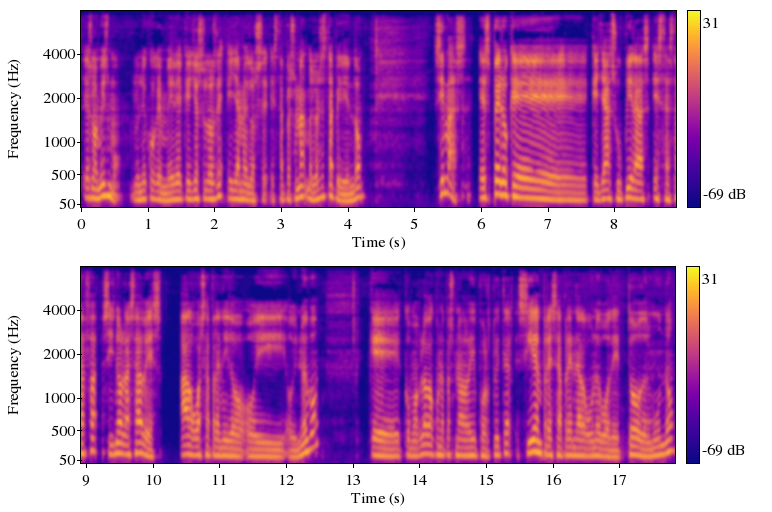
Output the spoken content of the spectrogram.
Es lo mismo, lo único que en vez de que yo se los dé, ella me los, esta persona me los está pidiendo. Sin más, espero que, que ya supieras esta estafa. Si no la sabes, algo has aprendido hoy, hoy nuevo que como hablaba con una persona hoy por Twitter, siempre se aprende algo nuevo de todo el mundo.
